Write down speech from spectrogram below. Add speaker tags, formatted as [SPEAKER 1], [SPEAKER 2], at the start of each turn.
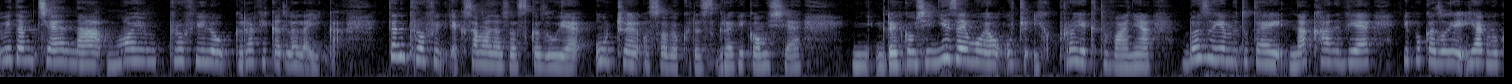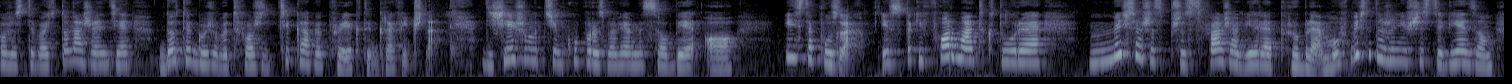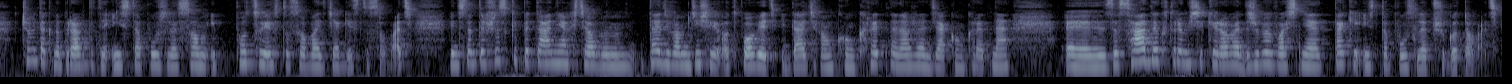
[SPEAKER 1] Witam Cię na moim profilu Grafika dla laika. Ten profil, jak sama nazwa wskazuje, uczy osoby, które z grafiką się, grafiką się nie zajmują, uczy ich projektowania. Bazujemy tutaj na kanwie i pokazuję, jak wykorzystywać to narzędzie do tego, żeby tworzyć ciekawe projekty graficzne. W dzisiejszym odcinku porozmawiamy sobie o Instapuzzlach. Jest to taki format, który Myślę, że przysparza wiele problemów. Myślę też, że nie wszyscy wiedzą, czym tak naprawdę te instapuzzle są i po co je stosować, jak je stosować. Więc na te wszystkie pytania chciałabym dać Wam dzisiaj odpowiedź i dać Wam konkretne narzędzia, konkretne yy, zasady, którymi się kierować, żeby właśnie takie instapuzzle przygotować.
